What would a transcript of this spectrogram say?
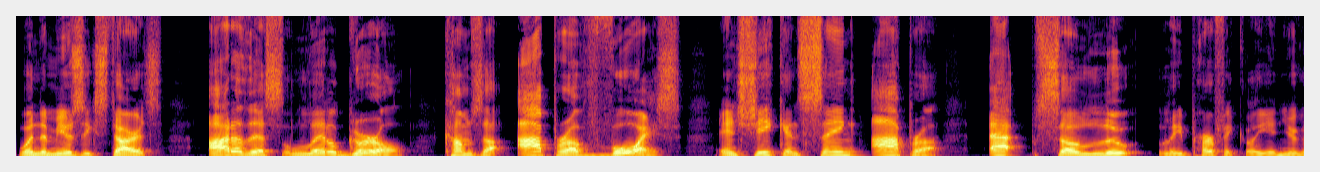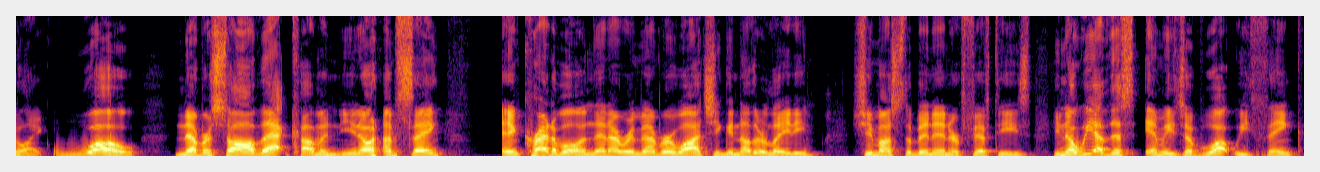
when the music starts, out of this little girl comes an opera voice, and she can sing opera absolutely perfectly. And you're like, whoa, never saw that coming. You know what I'm saying? Incredible. And then I remember watching another lady. She must have been in her 50s. You know, we have this image of what we think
